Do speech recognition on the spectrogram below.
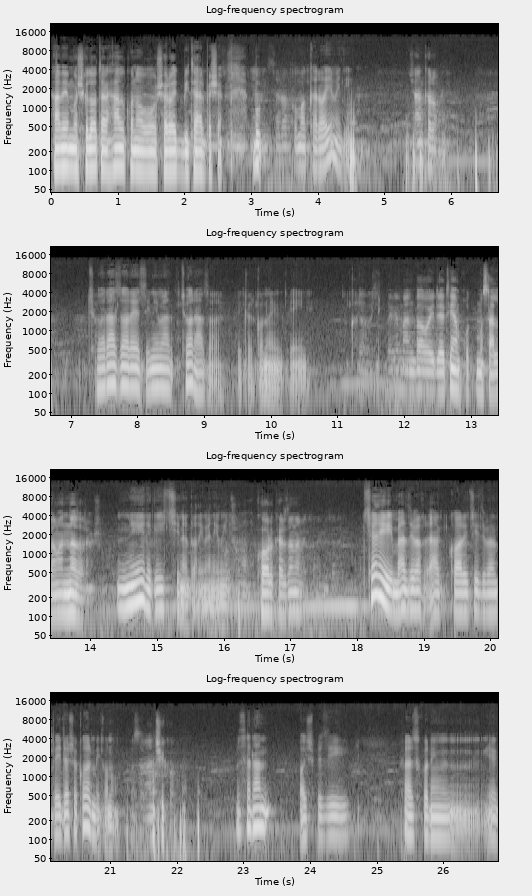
همه مشکلات رو حل کنه و شرایط بیتر بشه. ب... سرا که ما کرایه میدیم چند کرا میدی؟ چهار هزاره سینی من چهار هزاره. فکر کنه اینه دیگه منبع عایداتی هم خود مسلما نداریم شما. نه دیگه هیچی نداریم یعنی میدم شما کار کرده نمی‌تونیم چرا؟ بعضی وقت کاری چیزی پیدا شه کار می‌کنم. مثلا چی کار؟ مثلا آشپزی فرض کنیم یک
